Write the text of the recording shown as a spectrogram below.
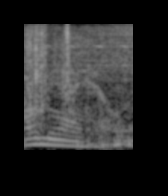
How may I help?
